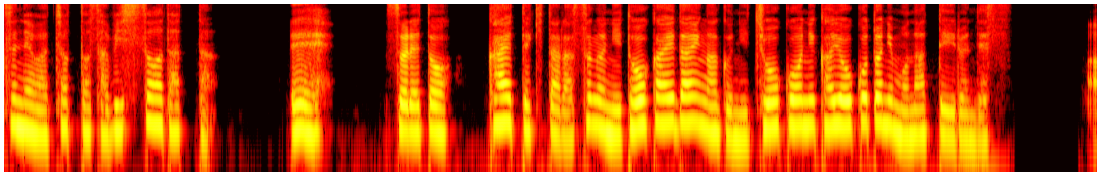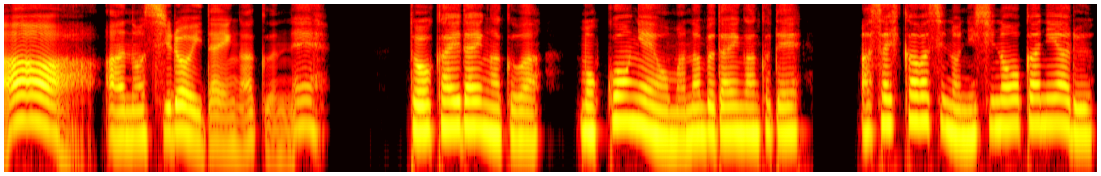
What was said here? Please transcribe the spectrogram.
常はちょっと寂しそうだった。ええそれと帰ってきたらすぐに東海大学に長考に通うことにもなっているんですあああの白い大学ね。東海大学は木工芸を学ぶ大学で旭川市の西の丘にある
